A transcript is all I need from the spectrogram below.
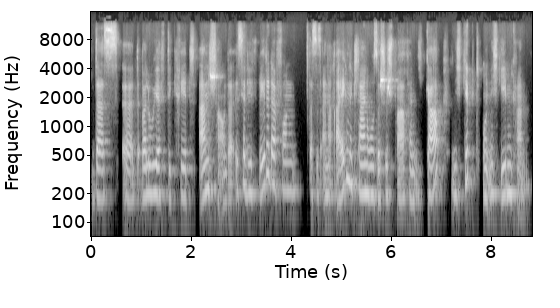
das äh, Walujew-Dekret anschauen, da ist ja die Rede davon, dass es eine eigene kleinrussische Sprache nicht gab, nicht gibt und nicht geben kann.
